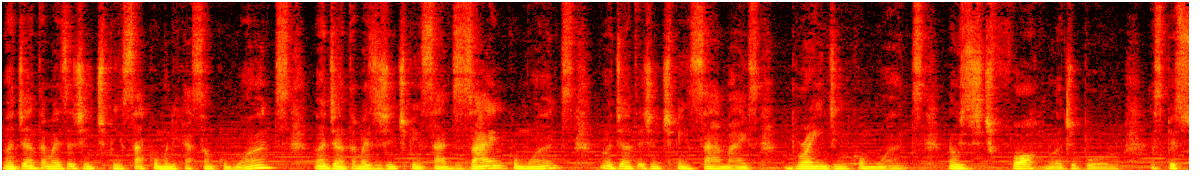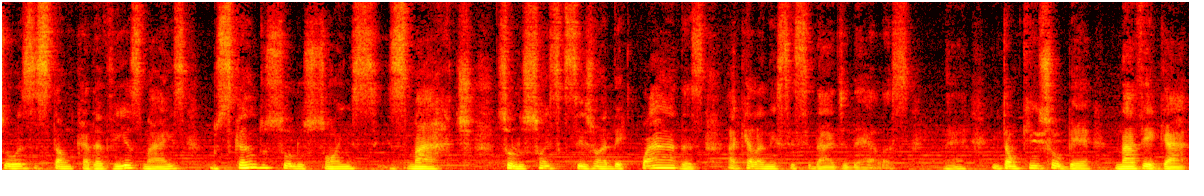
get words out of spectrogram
Não adianta mais a gente pensar comunicação como antes, não adianta mais a gente pensar design como antes, não adianta a gente pensar mais branding como antes. Não existe fórmula de bolo. As pessoas estão cada vez mais buscando soluções smart, soluções que sejam adequadas àquela necessidade delas. Né? Então, quem souber navegar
